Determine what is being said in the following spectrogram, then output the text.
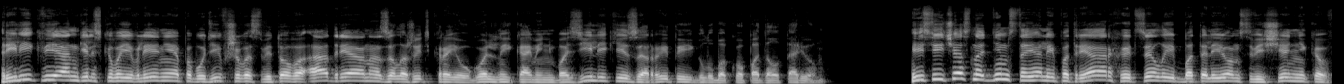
реликвии ангельского явления, побудившего святого Адриана заложить краеугольный камень базилики, зарытый глубоко под алтарем. И сейчас над ним стояли патриарх и целый батальон священников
